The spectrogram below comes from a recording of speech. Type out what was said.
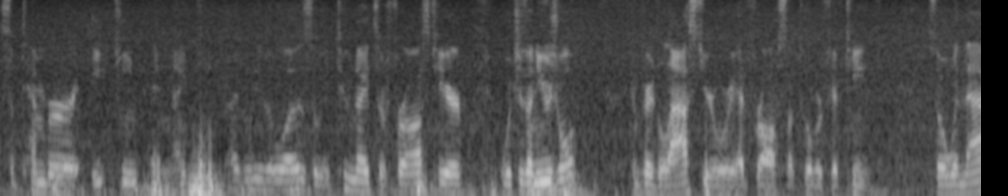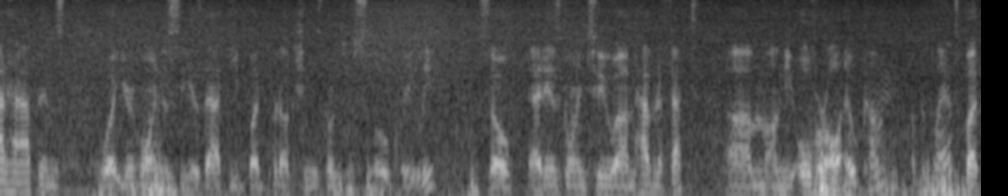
September 18th and 19th, I believe it was. So we had two nights of frost here, which is unusual compared to last year where we had frost October 15th. So when that happens, what you're going to see is that the bud production is going to slow greatly. So that is going to um, have an effect um, on the overall outcome of the plants, but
